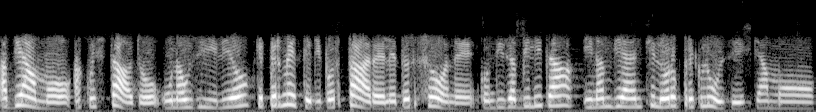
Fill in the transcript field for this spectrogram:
abbiamo acquistato un ausilio che permette di portare le persone con disabilità in ambienti loro preclusi. Stiamo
